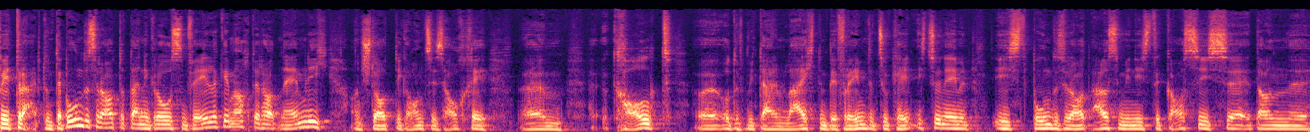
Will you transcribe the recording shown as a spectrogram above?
betreibt. Und der Bundesrat hat einen großen Fehler gemacht. Er hat nämlich, anstatt die ganze Sache ähm, kalt äh, oder mit einem leichten Befremden zur Kenntnis zu nehmen, ist Bundesrat Außenminister Gassis äh, dann äh,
